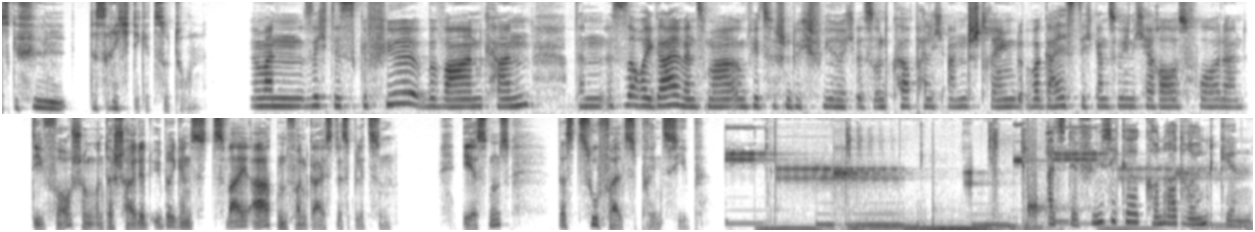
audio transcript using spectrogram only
das Gefühl, das Richtige zu tun. Wenn man sich das Gefühl bewahren kann, dann ist es auch egal, wenn es mal irgendwie zwischendurch schwierig ist und körperlich anstrengend, aber geistig ganz wenig herausfordernd. Die Forschung unterscheidet übrigens zwei Arten von Geistesblitzen. Erstens das Zufallsprinzip. Als der Physiker Konrad Röntgen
